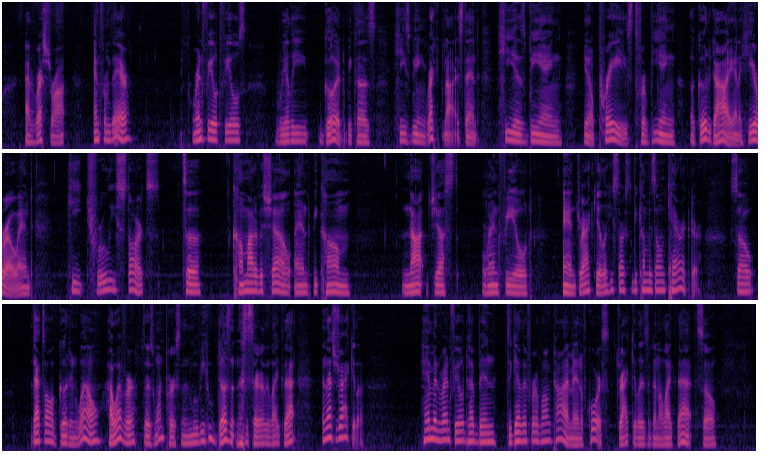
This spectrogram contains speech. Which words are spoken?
at a restaurant. And from there, Renfield feels really good because he's being recognized and he is being, you know, praised for being a good guy and a hero. And he truly starts to come out of his shell and become not just Renfield and Dracula, he starts to become his own character. So that's all good and well. However, there's one person in the movie who doesn't necessarily like that, and that's Dracula. Him and Renfield have been together for a long time, and of course, Dracula isn't going to like that, so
